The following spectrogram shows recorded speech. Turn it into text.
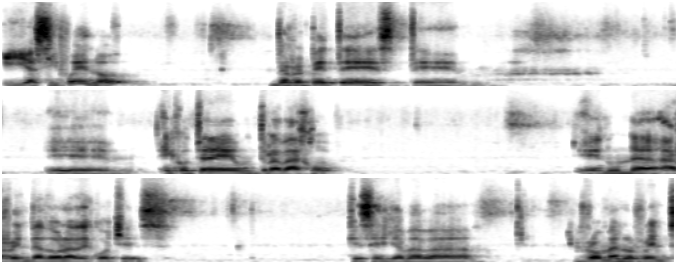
y así fue, ¿no? De repente, este, eh, encontré un trabajo en una arrendadora de coches que se llamaba Romano Rent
